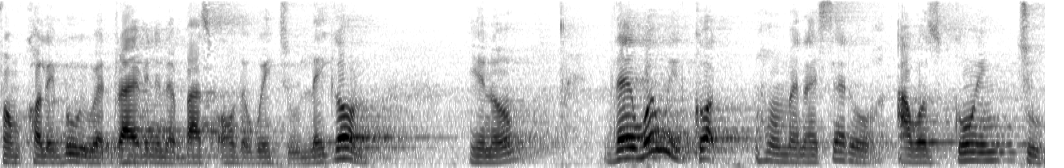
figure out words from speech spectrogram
from Korle Bu, we were driving in a bus all the way to Legon, you know. Then when we got home and I said, oh, I was going to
